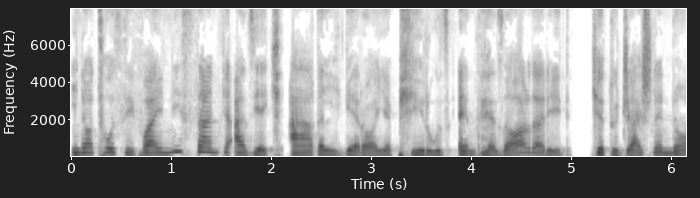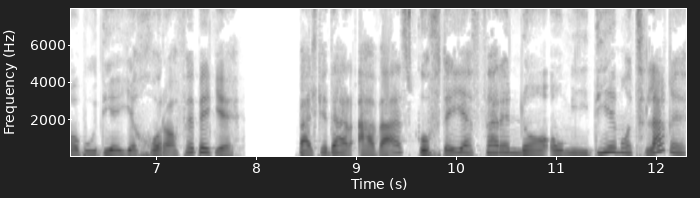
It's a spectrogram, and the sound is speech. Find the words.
اینا توصیفایی نیستن که از یک عقلگرای پیروز انتظار دارید که تو جشن نابودی یه خرافه بگه بلکه در عوض گفته ای از سر ناامیدی مطلقه.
